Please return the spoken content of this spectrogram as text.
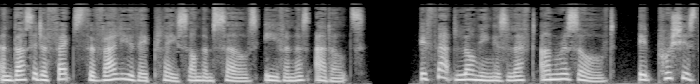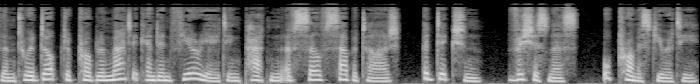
and thus it affects the value they place on themselves even as adults. If that longing is left unresolved, it pushes them to adopt a problematic and infuriating pattern of self sabotage, addiction, viciousness, or promiscuity.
